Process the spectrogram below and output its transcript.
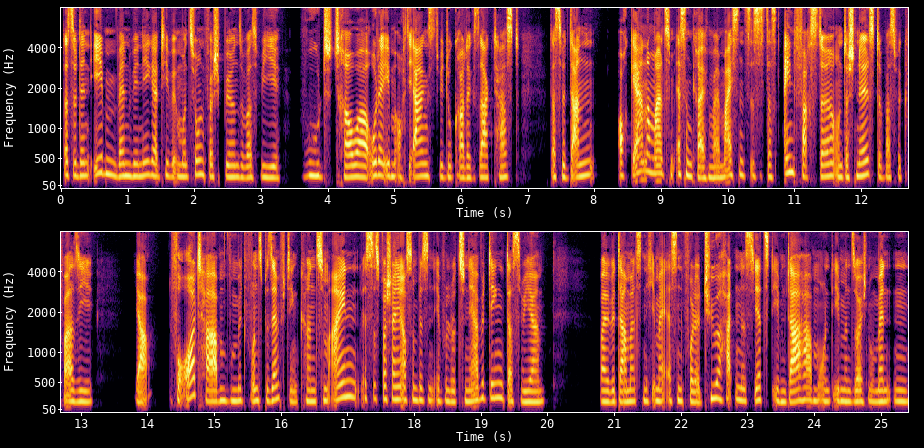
dass wir denn eben, wenn wir negative Emotionen verspüren, sowas wie Wut, Trauer oder eben auch die Angst, wie du gerade gesagt hast, dass wir dann auch gerne mal zum Essen greifen, weil meistens ist es das Einfachste und das Schnellste, was wir quasi ja vor Ort haben, womit wir uns besänftigen können. Zum einen ist es wahrscheinlich auch so ein bisschen evolutionär bedingt, dass wir, weil wir damals nicht immer Essen vor der Tür hatten, es jetzt eben da haben und eben in solchen Momenten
